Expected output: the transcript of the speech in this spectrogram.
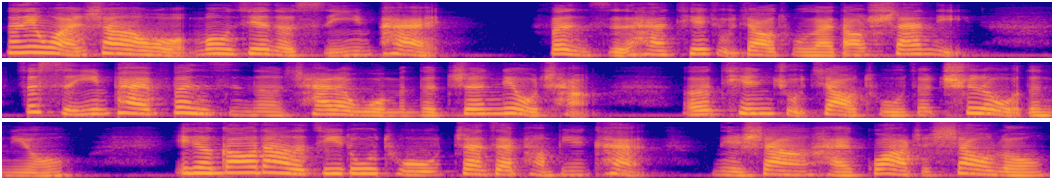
那天晚上，我梦见的死硬派分子和天主教徒来到山里，这死硬派分子呢拆了我们的蒸馏厂。而天主教徒则吃了我的牛。一个高大的基督徒站在旁边看，脸上还挂着笑容。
